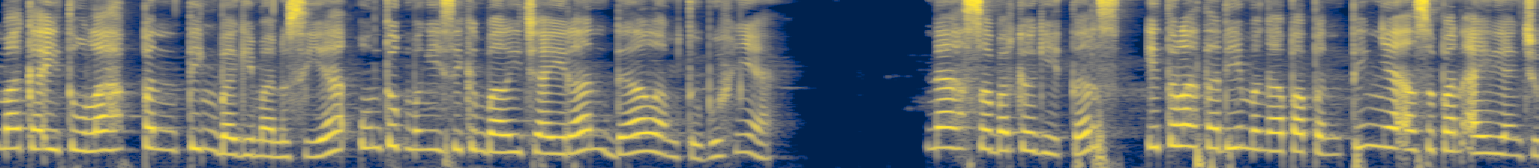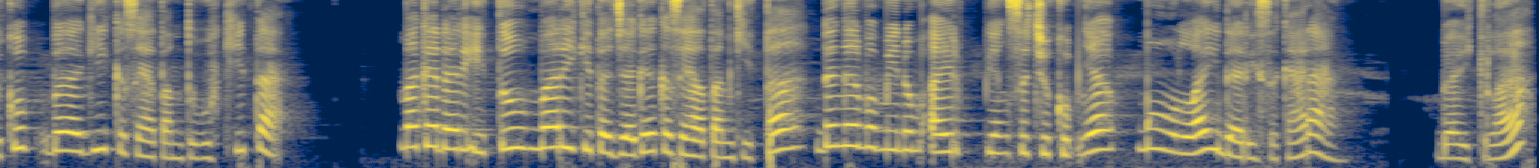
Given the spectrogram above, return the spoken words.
Maka itulah penting bagi manusia untuk mengisi kembali cairan dalam tubuhnya. Nah, Sobat Kogiters, itulah tadi mengapa pentingnya asupan air yang cukup bagi kesehatan tubuh kita. Maka dari itu, mari kita jaga kesehatan kita dengan meminum air yang secukupnya mulai dari sekarang. Baiklah,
